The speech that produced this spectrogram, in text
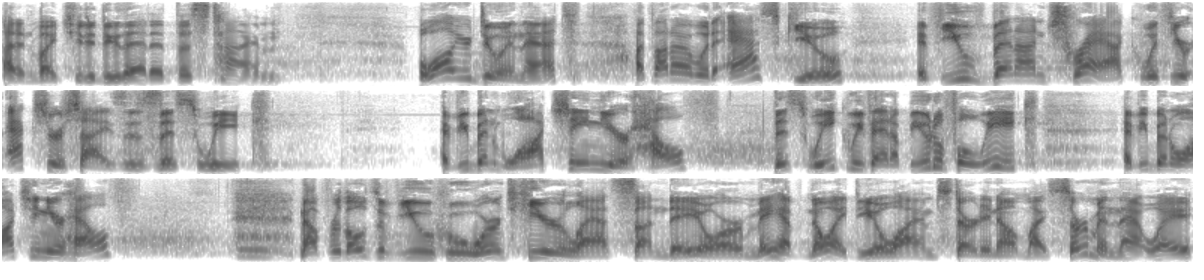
I'd invite you to do that at this time. But while you're doing that, I thought I would ask you if you've been on track with your exercises this week. Have you been watching your health this week? We've had a beautiful week. Have you been watching your health? Now, for those of you who weren't here last Sunday or may have no idea why I'm starting out my sermon that way,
